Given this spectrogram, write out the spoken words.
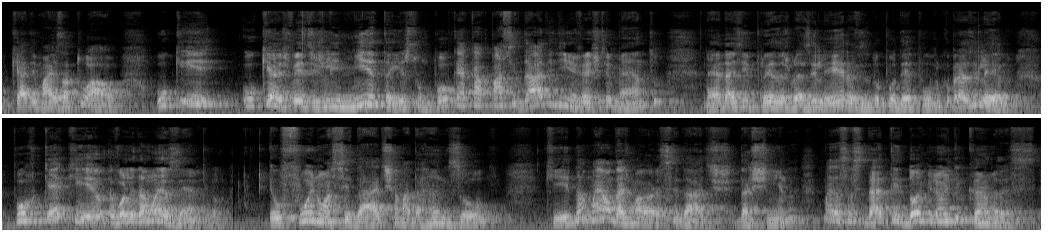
o que há de mais atual. O que, o que às vezes limita isso um pouco é a capacidade de investimento né, das empresas brasileiras e do poder público brasileiro. Por que que eu, eu vou lhe dar um exemplo? Eu fui numa cidade chamada Hangzhou, que não é uma das maiores cidades da China, mas essa cidade tem 2 milhões de câmeras.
